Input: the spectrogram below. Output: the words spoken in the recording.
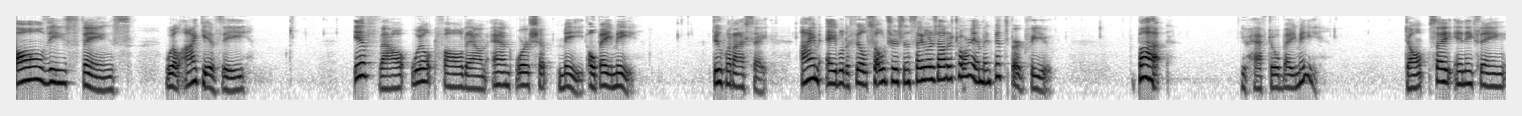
all these things will I give thee, if thou wilt fall down and worship me, obey me. Do what I say. I'm able to fill Soldiers and Sailors Auditorium in Pittsburgh for you. But you have to obey me. Don't say anything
